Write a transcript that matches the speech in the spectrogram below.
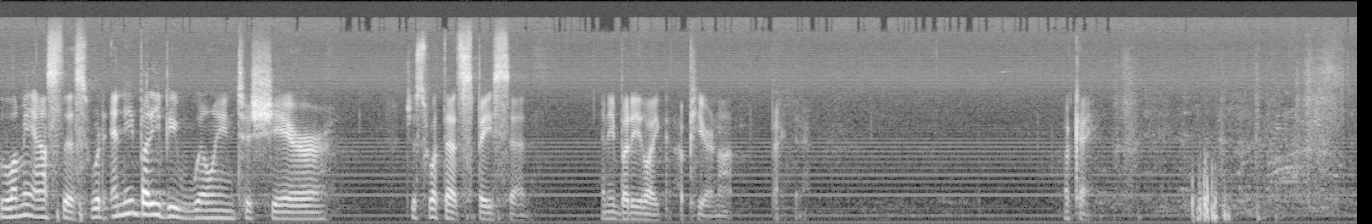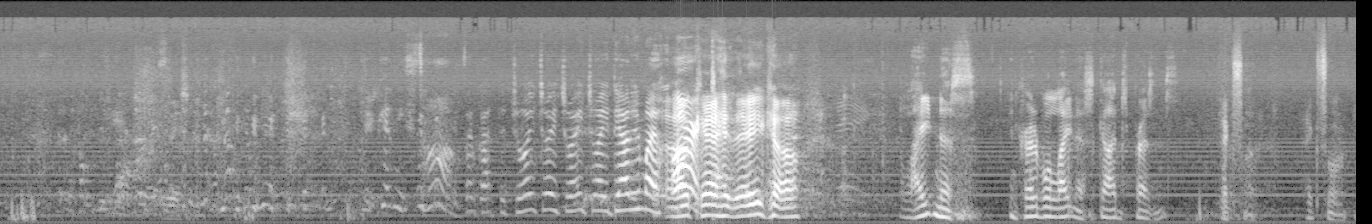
Let me ask this Would anybody be willing to share just what that space said? Anybody like up here, or not back there? Okay. Get these songs. I've got the joy, joy, joy, joy down in my heart. Okay, there you go. Lightness, incredible lightness, God's presence. Excellent. Excellent.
